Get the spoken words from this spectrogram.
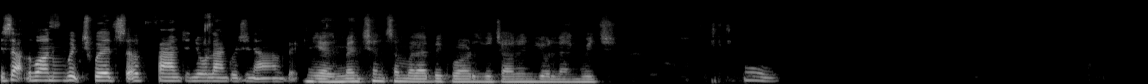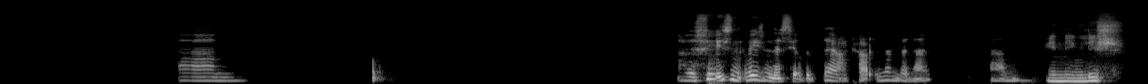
is that the one which words are found in your language in Arabic? Yes, mention some Arabic words which are in your language. Um, I was reading, reading this the other day. I can't remember now. Um, In English,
